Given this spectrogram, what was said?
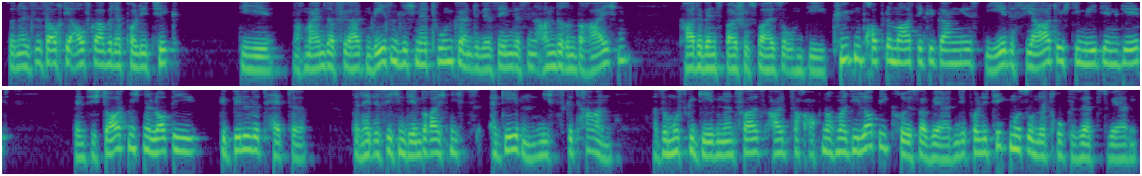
sondern es ist auch die Aufgabe der Politik, die nach meinem Dafürhalten wesentlich mehr tun könnte. Wir sehen das in anderen Bereichen, gerade wenn es beispielsweise um die Kükenproblematik gegangen ist, die jedes Jahr durch die Medien geht. Wenn sich dort nicht eine Lobby gebildet hätte, dann hätte sich in dem Bereich nichts ergeben, nichts getan. Also muss gegebenenfalls einfach auch nochmal die Lobby größer werden. Die Politik muss unter Druck gesetzt werden,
